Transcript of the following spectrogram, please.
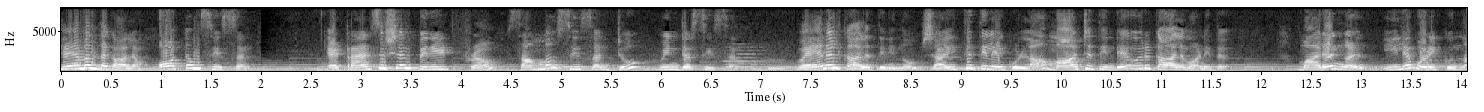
ഹേമന്തകാലം autumn season a transition period from summer season to winter season വേനൽക്കാലത്ത് നിന്നും ശൈത്യത്തിലേക്കുള്ള മാറ്റത്തിന്റെ ഒരു കാലമാണിത്. മരങ്ങൾ ഇല പൊഴിക്കുന്ന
